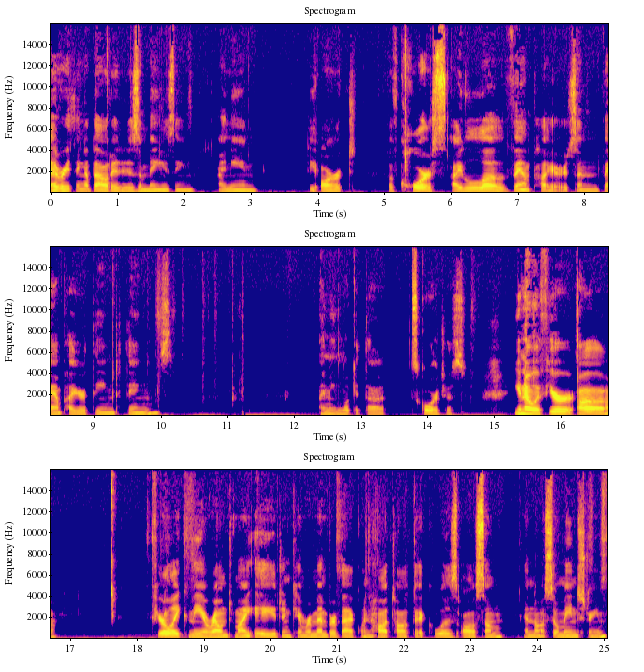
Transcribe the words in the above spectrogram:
Everything about it is amazing. I mean, the art. Of course, I love vampires and vampire themed things. I mean, look at that. It's gorgeous you know, if you're, uh, if you're like me around my age and can remember back when Hot Topic was awesome and not so mainstream,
